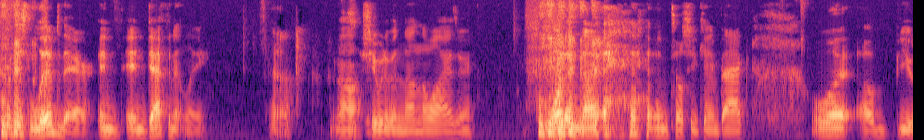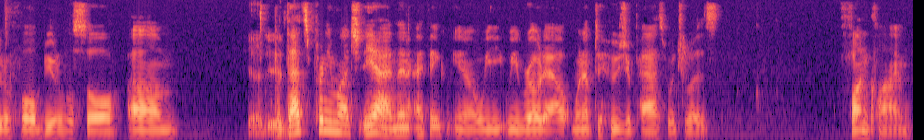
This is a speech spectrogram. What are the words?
Just lived there in, indefinitely. yeah. Oh, she would have been none the wiser. What a night until she came back. What a beautiful, beautiful soul. Um, Yeah, but dude. that's pretty much yeah. And then I think you know we we rode out, went up to Hoosier Pass, which was fun climb.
